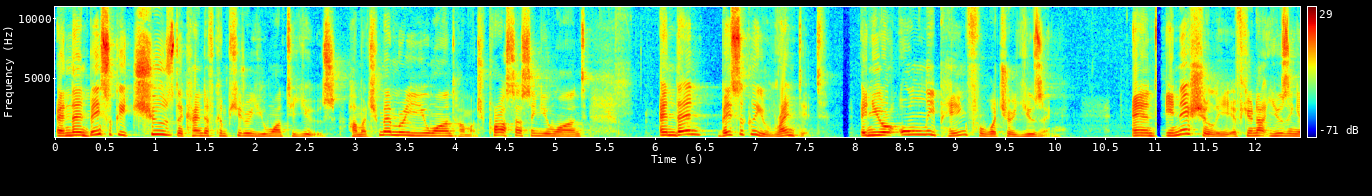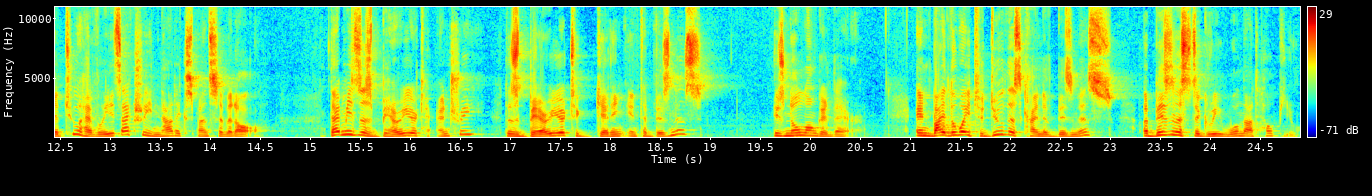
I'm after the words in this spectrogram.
and then basically choose the kind of computer you want to use, how much memory you want, how much processing you want, and then basically rent it. And you're only paying for what you're using. And initially, if you're not using it too heavily, it's actually not expensive at all. That means this barrier to entry, this barrier to getting into business is no longer there. And by the way, to do this kind of business, a business degree will not help you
